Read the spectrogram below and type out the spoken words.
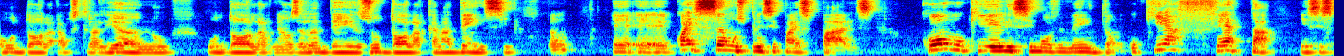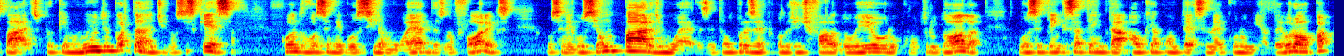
o dólar australiano, o dólar neozelandês, o dólar canadense. Então, é, é, é, quais são os principais pares? Como que eles se movimentam? O que afeta esses pares? Porque é muito importante, não se esqueça, quando você negocia moedas no Forex, você negocia um par de moedas. Então, por exemplo, quando a gente fala do euro contra o dólar, você tem que se atentar ao que acontece na economia da Europa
